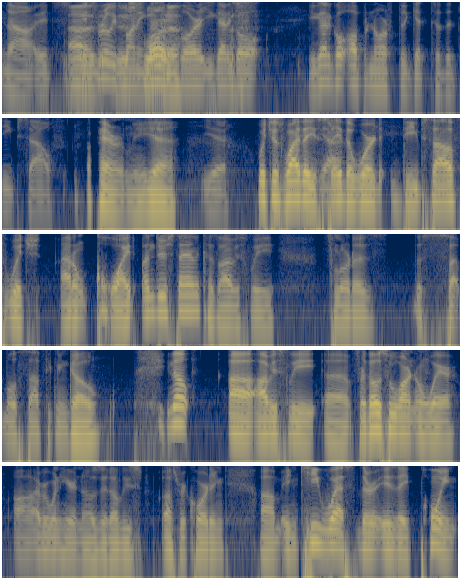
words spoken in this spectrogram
No, it's Oh, it's really funny because Florida. in Florida you got to go you got to go up north to get to the deep south. apparently, yeah. Yeah. Which is why they Yeah. say the word deep south, which I don't quite understand because obviously Florida's the most south you can go. You know, uh, obviously, uh, for those who aren't aware, uh, everyone here knows it, at least us recording. Um, in Key West, there is a point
